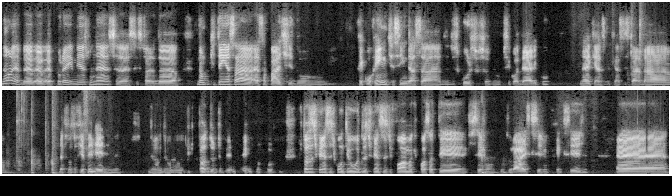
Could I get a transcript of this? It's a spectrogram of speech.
Não, é, é, é, por aí mesmo, né? Essa, essa, história da. Não, porque tem essa, essa parte do recorrente, assim, dessa, do discurso sobre o psicodélico, né? Que é, que é essa história da, da filosofia Sim. Perene, né? Do, do, de, todo, de, de, todas as diferenças de conteúdo, as diferenças de forma que possa ter, que sejam culturais, que sejam o que, que seja. É,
